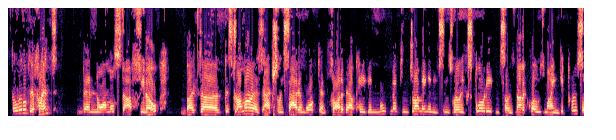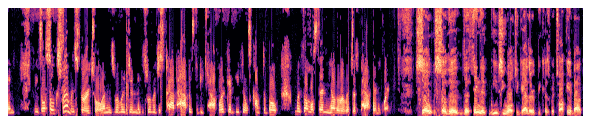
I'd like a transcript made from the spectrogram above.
it's a little different than normal stuff, you know. But uh, this drummer has actually sat and worked and thought about pagan movement and drumming, and he's, he's really explored it. And so he's not a closed-minded person. He's also extremely spiritual, and his religion, his religious path happens to be Catholic, and he feels comfortable with almost any other religious path anyway. So, so the the thing that weaves you all together, because we're talking about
